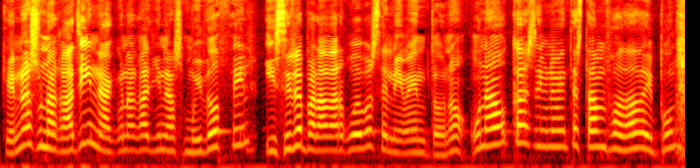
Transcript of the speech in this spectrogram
que no es una gallina, que una gallina es muy dócil y sirve para dar huevos de alimento, ¿no? Una oca simplemente está enfadada y punto.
